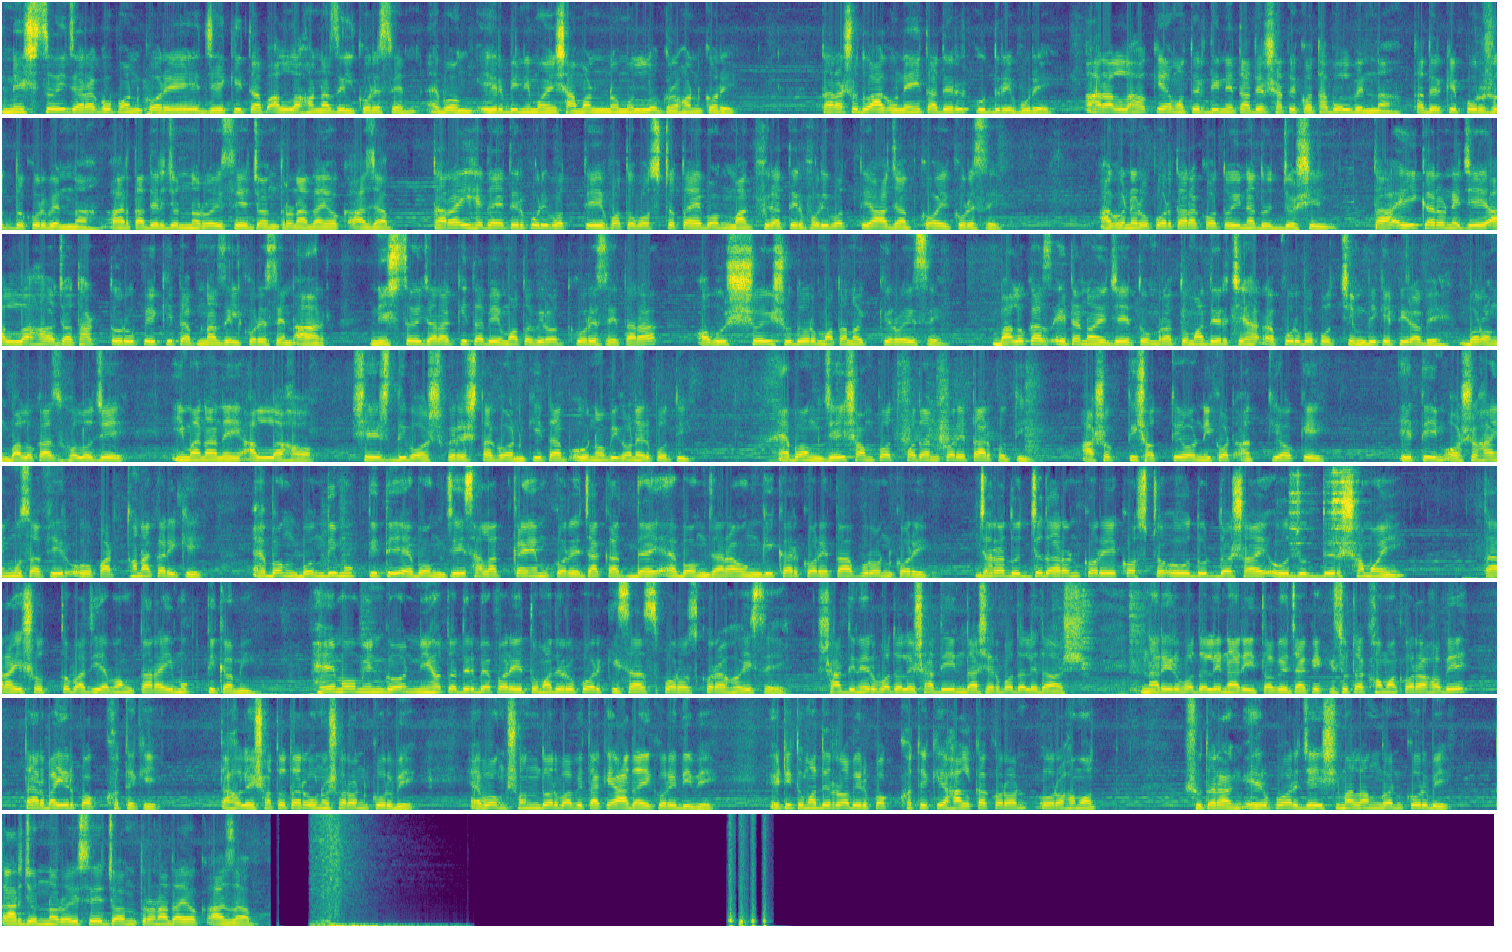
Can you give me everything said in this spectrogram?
নিশ্চয়ই যারা গোপন করে যে কিতাব আল্লাহ নাজিল করেছেন এবং এর বিনিময়ে সামান্য মূল্য গ্রহণ করে, তারা শুধু আগুনেই তাদের উদ্রে পুরে আর আল্লাহ কেয়ামতের দিনে তাদের সাথে কথা বলবেন না, তাদেরকে পরিশুদ্ধ করবেন না, আর তাদের জন্য রয়েছে যন্ত্রণাদায়ক আজাব তারাই হেদায়েতের পরিবর্তে পথভ্রষ্টতা এবং মাগফিরাতের পরিবর্তে আজাব ক্রয় করেছে। আগুনের উপর তারা কতই না ধৈর্যশীল। তা এই কারণে যে আল্লাহ যথার্থ রূপে কিতাব নাজিল করেছেন, আর নিশ্চয়ই যারা কিতাবে মতবিরোধ করেছে, তারা অবশ্যই সুদূর মতানৈক্যে রয়েছে। ভালো কাজ এটা নয় যে তোমরা তোমাদের চেহারা পূর্ব পশ্চিম দিকে ফিরাবে, বরং ভালো কাজ হলো যে ইমান আনে আল্লাহ, শেষ দিবস, ফেরেশতাগণ, কিতাব ও নবীগণের প্রতি, এবং যেই সম্পদ প্রদান করে তার প্রতি, আসক্তি সত্ত্বেও নিকট আত্মীয়কে এতিম, অসহায়, মুসাফির ও প্রার্থনাকারীকে এবং বন্দি মুক্তিতে এবং যে সালাদ কায়েম করে জাকাত দেয় এবং যারা অঙ্গীকার করে তা পূরণ করে। যারা ধৈর্য ধারণ করে কষ্ট ও দুর্দশায় ও যুদ্ধের সময়ে, তারাই সত্যবাদী এবং তারাই মুক্তিকামী। হে মমিনগণ, নিহতদের ব্যাপারে তোমাদের উপর কিসাস পরজ করা হয়েছে। স্বাধীনের বদলে স্বাধীন, দাসের বদলে দাস। নারীর বদলে নারী, তবে যাকে কিছুটা ক্ষমা করা হবে তার বাইয়ের পক্ষ থেকে। তাহলে সততার অনুসরণ করবে এবং সুন্দরভাবে তাকে আদায় করে দিবে। এটি তোমাদের রবের পক্ষ থেকে হালকাকরণ ও রহমত। সুতরাং এরপর যেই সীমালঙ্ঘন করবে, তার জন্য রয়েছে যন্ত্রণাদায়ক আজাব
